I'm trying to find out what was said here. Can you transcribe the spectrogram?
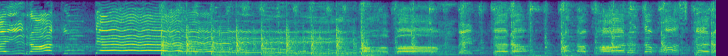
ఎలుగై రాకుంటే. బాబా అంబేద్కర మన భారత భాస్కర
